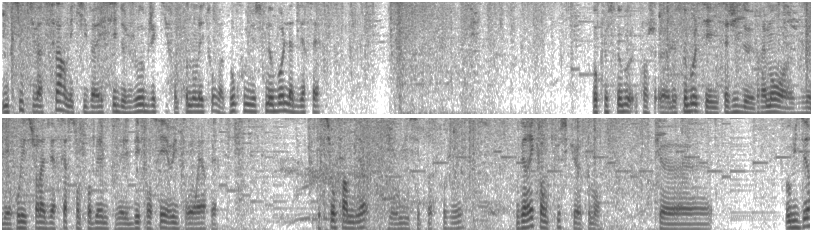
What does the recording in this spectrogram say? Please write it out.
Une team qui va farm et qui va essayer de jouer objectif en prenant les tours va beaucoup mieux snowball l'adversaire. Donc le snowball, euh, le snowball c'est, il s'agit de vraiment, euh, vous allez rouler sur l'adversaire sans problème, vous allez défoncer et eux ils pourront rien faire. Et si on farm bien, il sait pas trop jouer, vous verrez qu'en plus que, comment, que... Au Wither,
